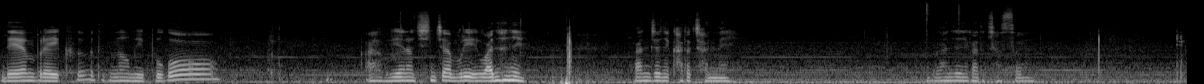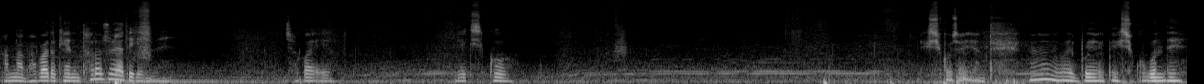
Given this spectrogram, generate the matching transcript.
네온 브레이크도 너무 이쁘고. 아유 얘는 진짜 물이 완전히 완전히 가득 찼네. 완전히 가득 찼어요. 아마 봐봐도 걔는 털어줘야 되겠네. 저거예요. 멕시코 멕시코 자이언트 아 뭐야 멕시코 뭔데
